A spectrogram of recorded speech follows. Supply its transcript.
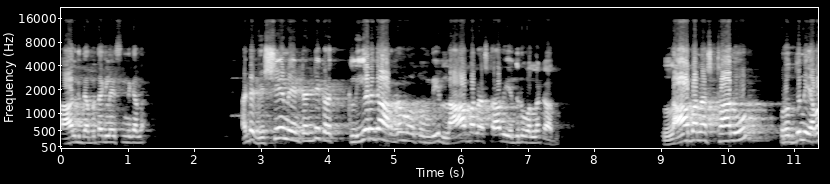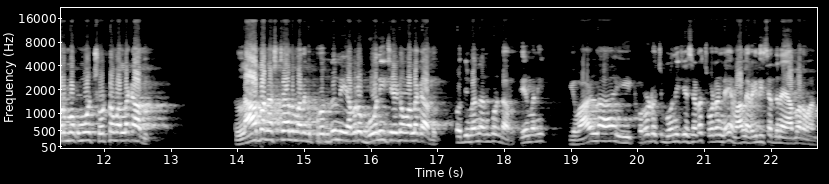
కాలుకి దెబ్బ తగిలేసింది కదా. అంటే విషయం ఏంటంటే ఇక్కడ క్లియర్గా అర్థమవుతుంది లాభ నష్టాలు ఎదురు వల్ల కాదు. లాభ నష్టాలు ప్రొద్దున ఎవరి ముఖమో చూడటం వల్ల కాదు. లాభ నష్టాలు మనకు ప్రొద్దున్న ఎవరో బోనీ చేయడం వల్ల కాదు. కొద్దిమంది అనుకుంటారు ఏమని? ఇవాళ ఈ కుర్రోడు వచ్చి బోనీ చేశాడో చూడండి వాళ్ళ ఎరగదీసేద్ది వ్యాపారం అంట.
